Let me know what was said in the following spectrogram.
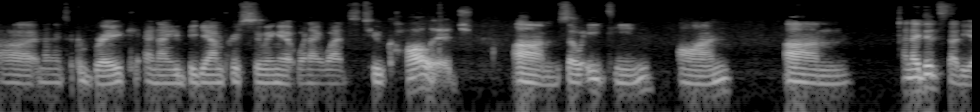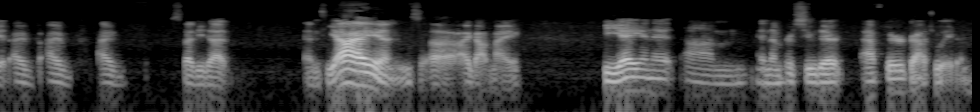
uh, and then I took a break, and I began pursuing it when I went to college. Um, so eighteen on, um, and I did study it. I've I've I've studied at NTI, and uh, I got my BA in it, um, and then pursued it after graduating.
